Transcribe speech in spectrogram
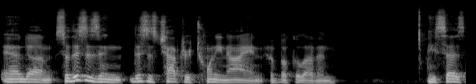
and um, so this is in this is chapter twenty nine of book eleven. He says,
